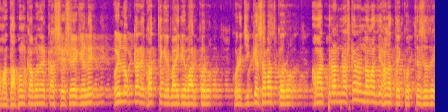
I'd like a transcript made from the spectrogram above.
আমার দাফন কাবনের কাজ শেষ হয়ে গেলে ওই লোকটারে ঘর থেকে বাইরে বার করো, করে জিজ্ঞাসাবাদ করো। আমার প্রাণনাশ কেন নামাজি হালাতে করতেছে রে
